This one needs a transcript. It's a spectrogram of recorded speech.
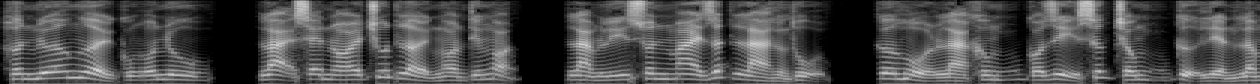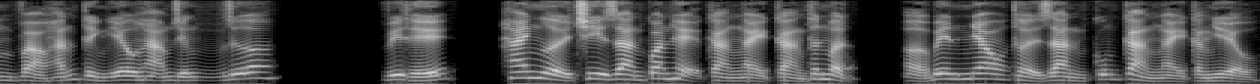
hơn nữa người cũng ôn nhu, lại sẽ nói chút lời ngon tiếng ngọt, làm Lý Xuân Mai rất là hưởng thụ, cơ hồ là không có gì sức chống cự liền lâm vào hắn tình yêu hãm giếng giữa. Vì thế, hai người chi gian quan hệ càng ngày càng thân mật, ở bên nhau thời gian cũng càng ngày càng nhiều.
